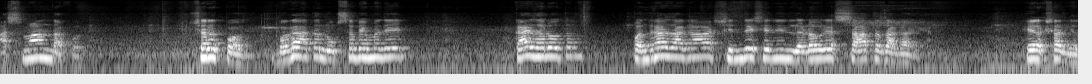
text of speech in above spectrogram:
आसमान दाखवलं. शरद पवार बघा आता लोकसभेमध्ये काय झालं होतं? पंधरा जागा शिंदे सेनेने लढवल्या सात जागा आल्या. हे लक्षात घ्या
